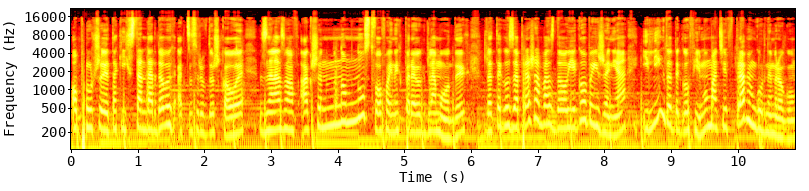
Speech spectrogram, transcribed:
Oprócz e, takich standardowych akcesoriów do szkoły, znalazłam w Action no, mnóstwo fajnych perełek dla młodych, dlatego zapraszam Was do jego obejrzenia i link do tego filmu macie w prawym górnym rogu.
